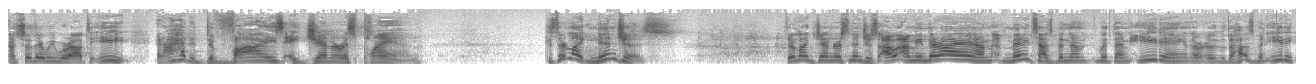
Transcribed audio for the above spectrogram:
and so there we were out to eat, and I had to devise a generous plan because they're like ninjas. They're like generous ninjas. I, I, mean, there I am, many times been with them eating, or with the husband eating,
